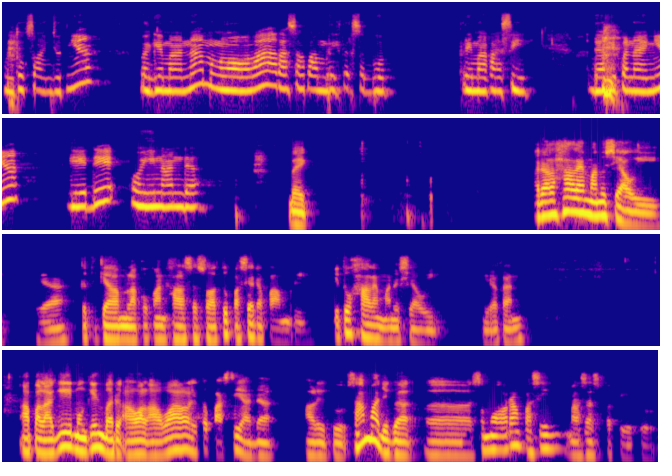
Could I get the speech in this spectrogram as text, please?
untuk selanjutnya, bagaimana mengelola rasa pamrih tersebut? Terima kasih. Dari penanya, Gede Oinanda. Baik. Adalah hal yang manusiawi. ya. Ketika melakukan hal sesuatu pasti ada pamrih. Itu hal yang manusiawi. ya kan? Apalagi mungkin baru awal-awal itu pasti ada hal itu. Sama juga eh, semua orang pasti merasa seperti itu.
